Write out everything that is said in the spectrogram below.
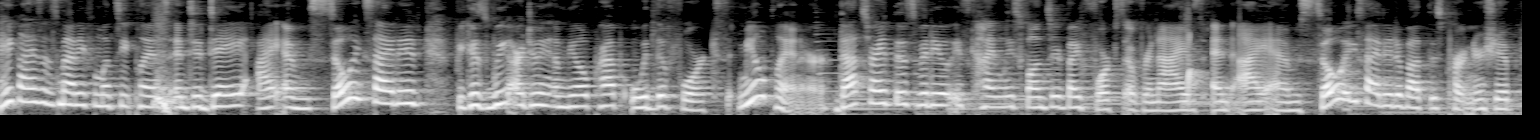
Hey guys, it's Maddie from Let's Eat Plants, and today I am so excited because we are doing a meal prep with the Forks Meal Planner. That's right, this video is kindly sponsored by Forks Over Knives, and I am so excited about this partnership.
